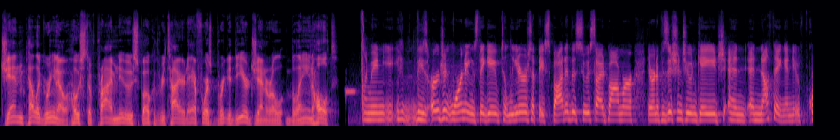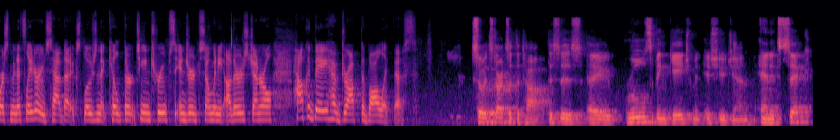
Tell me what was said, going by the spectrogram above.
Jenn Pellegrino, host of Prime News, spoke with retired Air Force Brigadier General Blaine Holt. I mean, these urgent warnings they gave to leaders that they spotted the suicide bomber, they're in a position to engage, and, and nothing. And of course, minutes later, we had that explosion that killed 13 troops, injured so many others. General, how could they have dropped the ball like this? So it starts at the top. This is a rules of engagement issue, Jen, and it's sick.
